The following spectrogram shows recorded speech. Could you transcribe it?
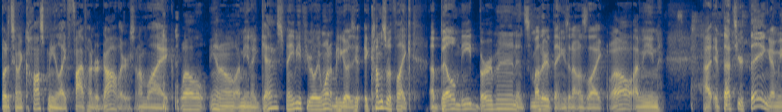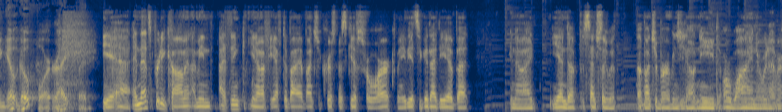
but it's going to cost me like $500. And I'm like, well, you know, I mean, I guess maybe if you really want it, but he goes, it comes with like a Belle Meade bourbon and some other things. And I was like, well, I mean, if that's your thing, I mean, go, go for it. Right. But yeah. And that's pretty common. I mean, I think, you know, if you have to buy a bunch of Christmas gifts for work, maybe it's a good idea, but you know, I, you end up essentially with a bunch of bourbons you don't need or wine or whatever.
